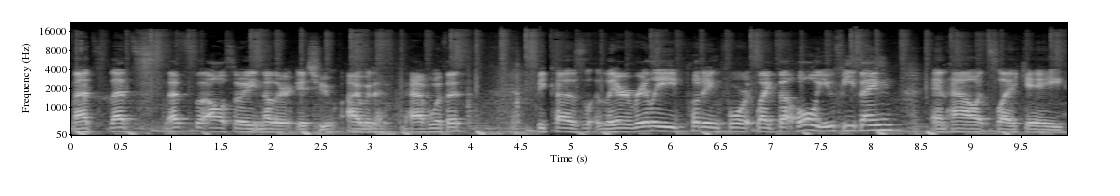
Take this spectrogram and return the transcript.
That's that's that's also another issue I would have with it because they're really putting forth like the whole Yuffie thing and how it's like a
